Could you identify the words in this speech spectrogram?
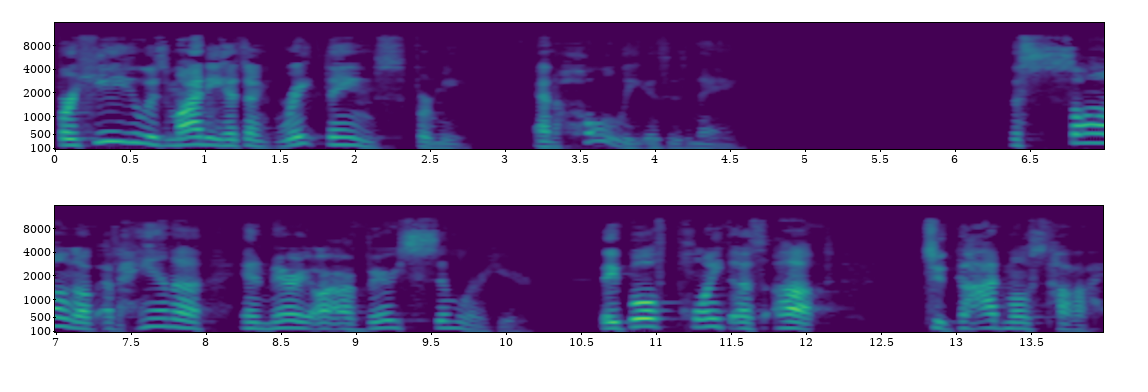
For he who is mighty has done great things for me, and holy is his name. The song of, of Hannah and Mary are, are very similar here. They both point us up to God Most High.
